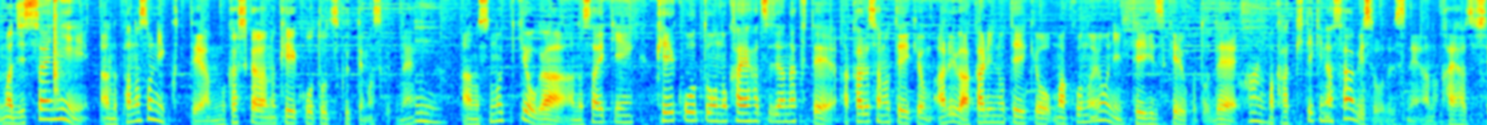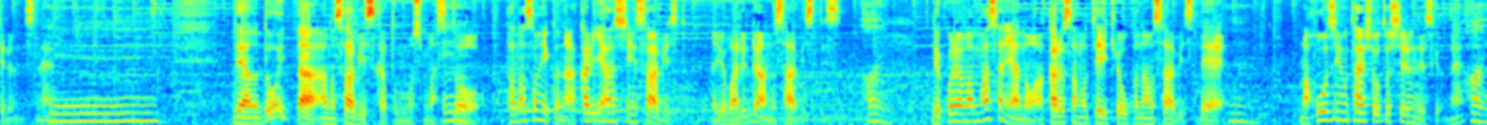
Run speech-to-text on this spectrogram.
まあ、実際にあのパナソニックってあの昔からの蛍光灯を作ってますけどね、うん、あのその企業があの最近蛍光灯の開発じゃなくて明るさの提供あるいは明かりの提供、まあ、このように定義づけることで、はい、まあ、画期的なサービスをですねあの開発してるんですね。であのどういったあのサービスかと申しますと、うん、パナソニックの明かり安心サービスと呼ばれるあのサービスです。はい、でこれはまさにあの明るさの提供を行うサービスで、うん、まあ、法人を対象としてるんですけどね、はい、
